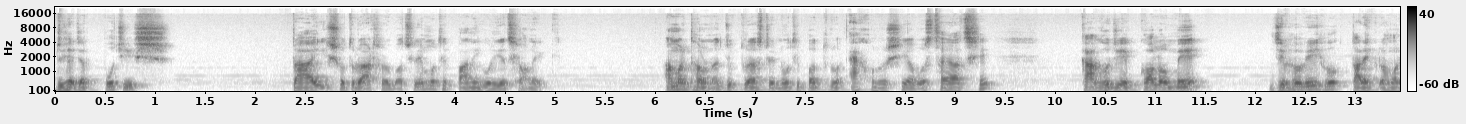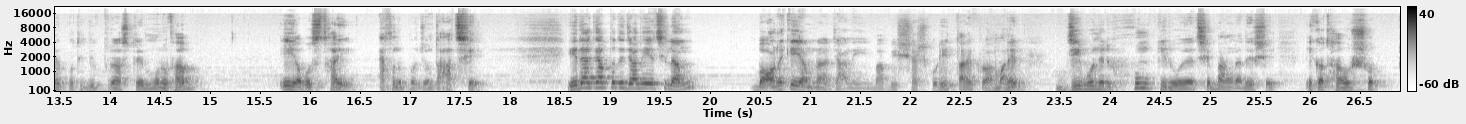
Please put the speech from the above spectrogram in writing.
দুই হাজার পঁচিশ প্রায় সতেরো আঠারো বছরের মধ্যে পানি গড়িয়েছে অনেক। আমার ধারণা যুক্তরাষ্ট্রের নথিপত্র এখনও সেই অবস্থায় আছে। কাগজে, কলমে, যেভাবেই হোক তারেক রহমানের প্রতি যুক্তরাষ্ট্রের মনোভাব এই অবস্থায় এখনও পর্যন্ত আছে। এর আগে আপনাদের জানিয়েছিলাম, বা অনেকেই আমরা জানি বা বিশ্বাস করি, তারেক রহমানের জীবনের হুমকি রয়েছে বাংলাদেশে। কথাও সত্য,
